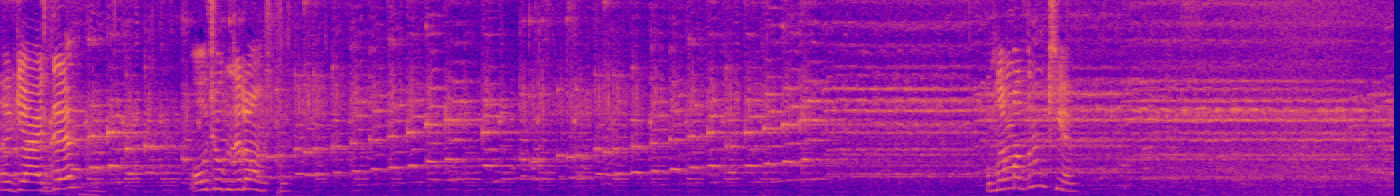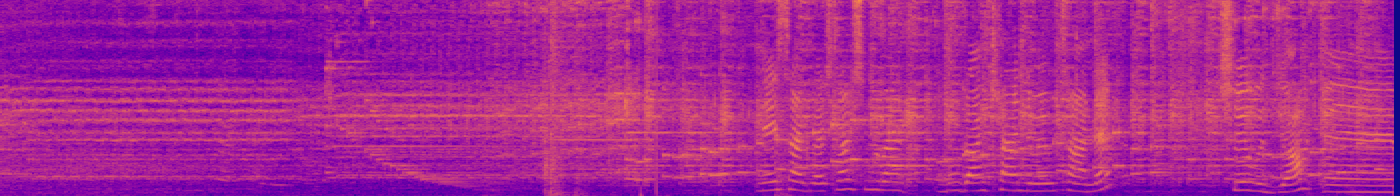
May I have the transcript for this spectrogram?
Ha geldi. O çok güzel olmuştu. Bulamadım ki. Arkadaşlar şimdi ben buradan kendime bir tane şey alacağım. Ee,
